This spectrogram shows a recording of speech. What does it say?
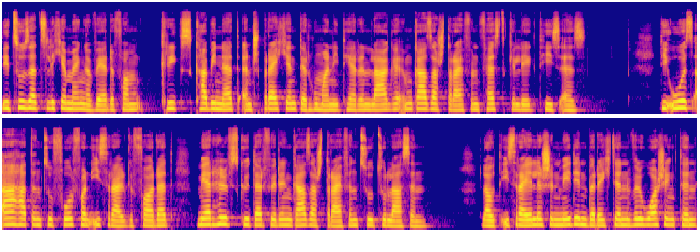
Die zusätzliche Menge werde vom Kriegskabinett entsprechend der humanitären Lage im Gazastreifen festgelegt, hieß es. Die USA hatten zuvor von Israel gefordert, mehr Hilfsgüter für den Gazastreifen zuzulassen. Laut israelischen Medienberichten will Washington,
